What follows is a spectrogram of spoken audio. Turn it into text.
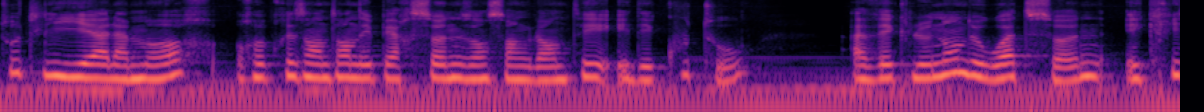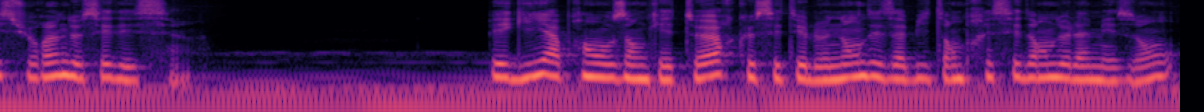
Toutes liées à la mort, représentant des personnes ensanglantées et des couteaux, avec le nom de Watson écrit sur un de ses dessins. Peggy apprend aux enquêteurs que c'était le nom des habitants précédents de la maison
